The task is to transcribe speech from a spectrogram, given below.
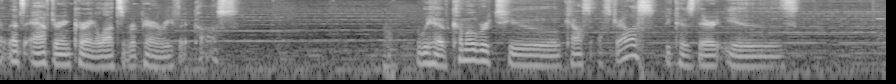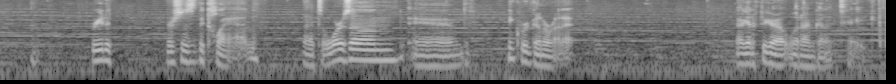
That's after incurring lots of repair and refit costs. We have come over to Calus Australis because there is Rita versus the clan. That's a war zone, and I think we're gonna run it. I gotta figure out what I'm gonna take.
